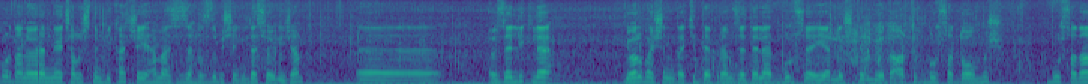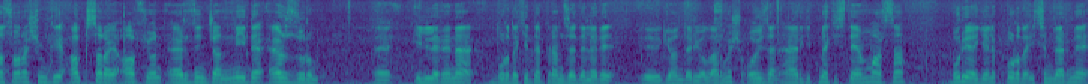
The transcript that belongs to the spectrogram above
Buradan öğrenmeye çalıştığım birkaç şeyi hemen size hızlı bir şekilde söyleyeceğim. Ee, özellikle Gölbaşı'ndaki depremzedeler Bursa'ya yerleştiriliyordu. Artık Bursa dolmuş. Bursa'dan sonra şimdi Aksaray, Afyon, Erzincan, Niğde, Erzurum e, illerine buradaki depremzedeleri e, gönderiyorlarmış. O yüzden eğer gitmek isteyen varsa buraya gelip burada isimlerini,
